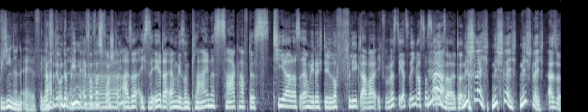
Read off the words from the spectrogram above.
Bienenelfe. Kannst du dir unter Bienenelfe äh, was vorstellen? Also ich sehe da irgendwie so ein kleines, zaghaftes Tier, das irgendwie durch die Luft fliegt, aber ich wüsste jetzt nicht, was das ja, sein sollte. Nicht schlecht, nicht schlecht, nicht schlecht. Also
